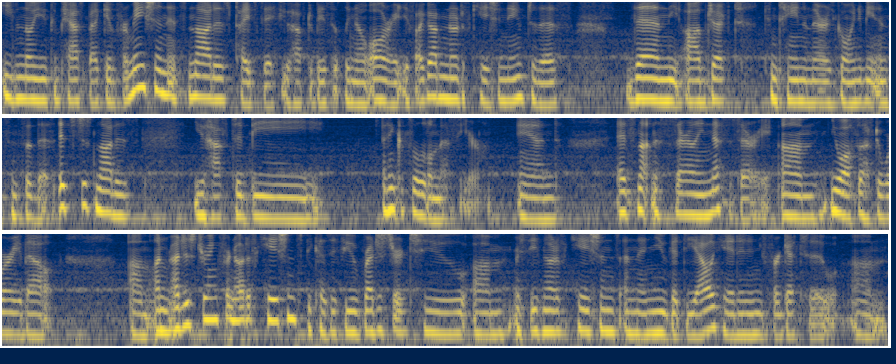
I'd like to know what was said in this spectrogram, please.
even though you can pass back information, it's not as type safe. You have to basically know all right, if I got a notification named to this, then the object contained in there is going to be an instance of this. It's just not as you have to be, I think it's a little messier. And it's not necessarily necessary. Um, you also have to worry about um, unregistering for notifications because if you've registered to um, receive notifications and then you get deallocated and you forget to um,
